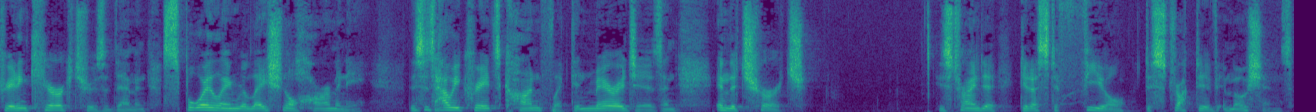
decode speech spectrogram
creating caricatures of them and spoiling relational harmony. This is how he creates conflict in marriages and in the church. He's trying to get us to feel destructive emotions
